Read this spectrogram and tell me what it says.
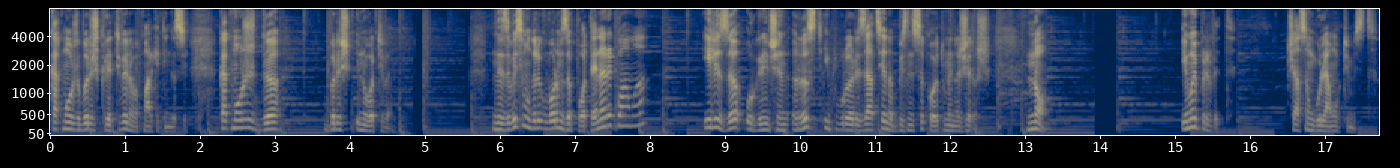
как можеш да бъдеш креативен в маркетинга си, как можеш да бъдеш иновативен. Независимо дали говорим за платена реклама или за органичен ръст и популяризация на бизнеса, който менажираш. Но, имай предвид, че аз съм голям оптимист.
